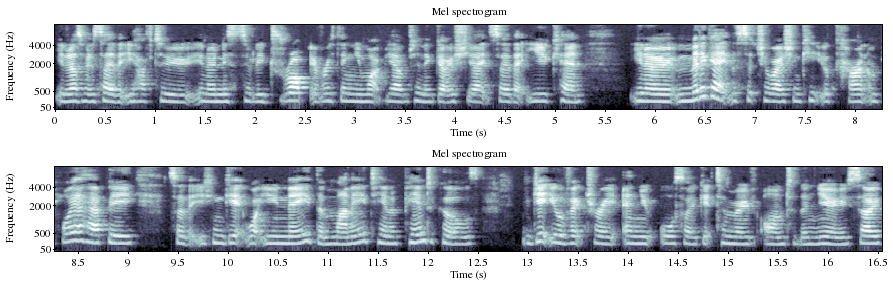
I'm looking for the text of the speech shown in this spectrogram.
you know, doesn't mean to say that you have to, you know, necessarily drop everything you might be able to negotiate so that you can, you know, mitigate the situation, keep your current employer happy so that you can get what you need, the money, Ten of Pentacles, get your victory and you also get to move on to the new. So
